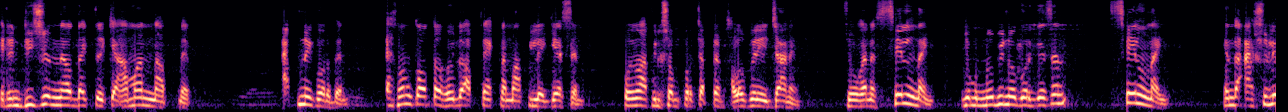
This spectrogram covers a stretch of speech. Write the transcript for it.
এটা ডিসিশন নেওয়ার দায়িত্ব কি আমার না আপনার? আপনি করবেন। এখন কথা হইল আপনি একটা মাহফিলে গেছেন। ওই মাহফিল সম্পর্কে আপনি ভালো করেই জানেন যে ওখানে সেল নাই। যেমন নবীনগর গেছেন সেল নাই। কিন্তু আসলে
